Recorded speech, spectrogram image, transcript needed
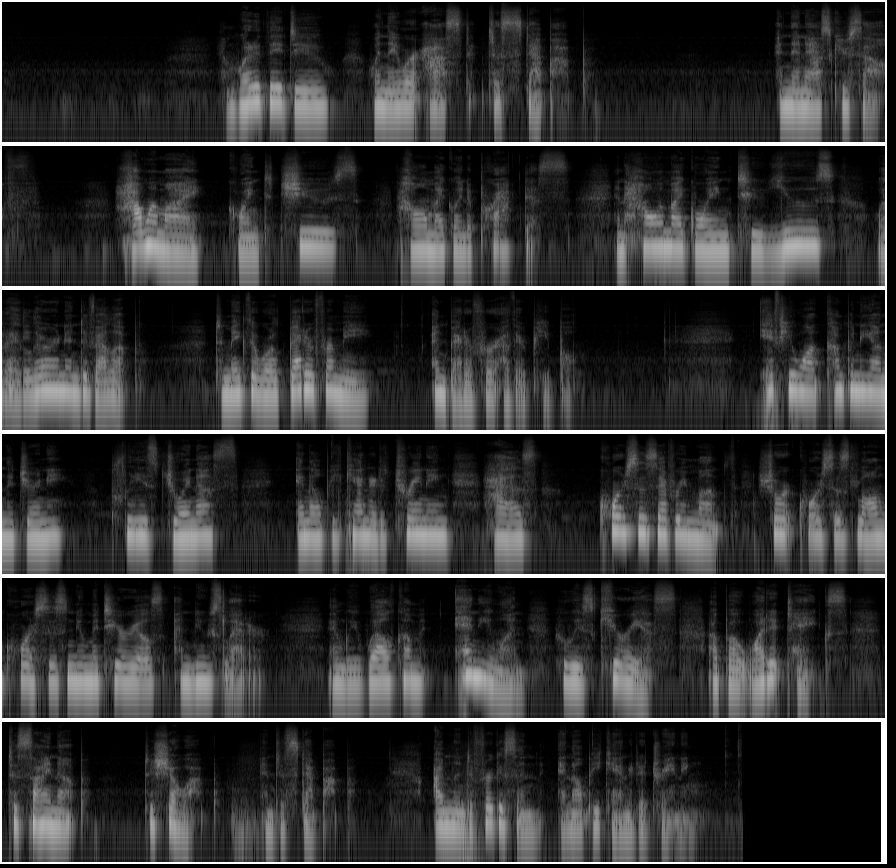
And what did they do when they were asked to step up? And then ask yourself, how am I going to choose? How am I going to practice? And how am I going to use what I learn and develop to make the world better for me and better for other people? If you want company on the journey, please join us. NLP Canada Training has courses every month short courses, long courses, new materials, a newsletter. And we welcome anyone who is curious about what it takes to sign up, to show up, and to step up. I'm Linda Ferguson, NLP Canada Training.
